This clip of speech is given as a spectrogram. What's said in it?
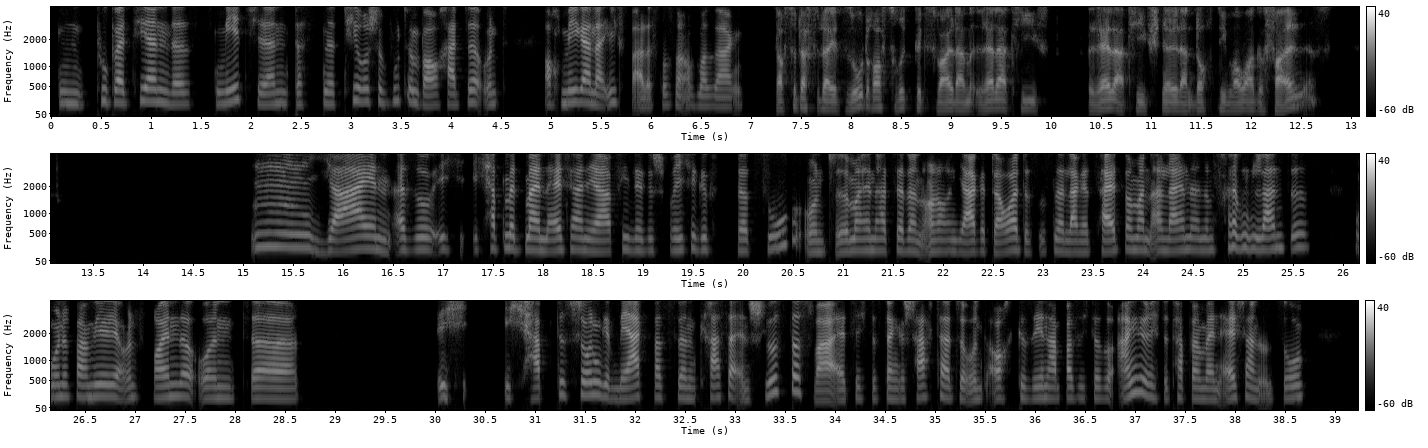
ein pubertierendes Mädchen, das eine tierische Wut im Bauch hatte und auch mega naiv war, das muss man auch mal sagen. Glaubst du, dass du da jetzt so drauf zurückblickst, weil dann relativ, relativ schnell dann doch die Mauer gefallen ist? Mm, jein, also ich, ich habe mit meinen Eltern ja viele Gespräche geführt dazu und immerhin hat es ja dann auch noch ein Jahr gedauert. Das ist eine lange Zeit, wenn man alleine in einem fremden Land ist, ohne Familie und Freunde und äh, ich, ich habe das schon gemerkt, was für ein krasser Entschluss das war, als ich das dann geschafft hatte und auch gesehen habe, was ich da so angerichtet habe bei meinen Eltern und so.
